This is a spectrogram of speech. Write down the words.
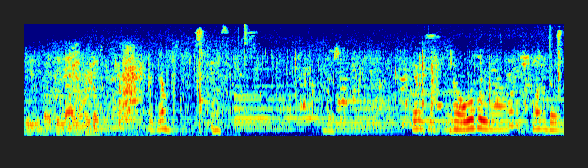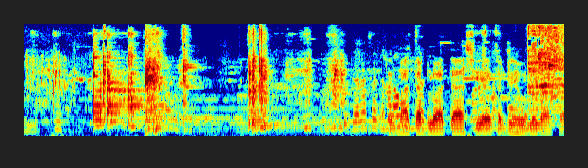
एक भाजी लाल भडक ढवळू करू ना मग ढवळू तर भात आपलं आता शिरासाठी ठेवलेलं असा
